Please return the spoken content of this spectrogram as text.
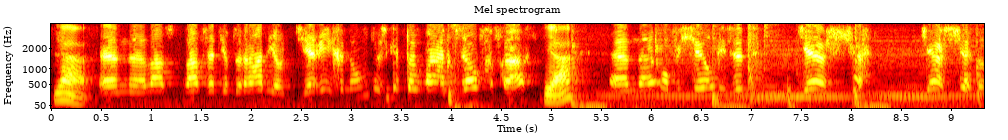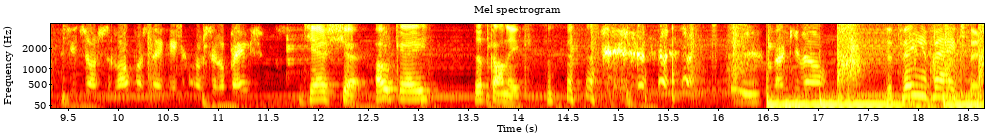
Ja, En eh, laatst, laatst werd hij op de radio Jerry genoemd, dus ik heb het ook maar aan hem zelf gevraagd. ja, En eh, officieel is het Jersey. Jersey, dat is iets Oost-Europa's, denk ik, Oost-Europees. Jersje. Oké, dat kan ik. Dankjewel. De 52.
